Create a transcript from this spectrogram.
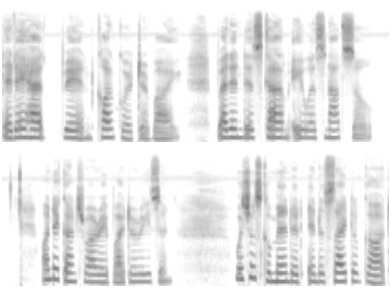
that they had been conquered thereby. But in this case it was not so. On the contrary, by the reason which was commended in the sight of God,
